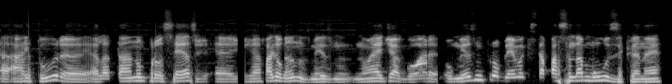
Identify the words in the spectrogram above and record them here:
a a leitura, ela tá num processo, é, já faz anos mesmo, não é de agora. O mesmo problema que está passando a música, né?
